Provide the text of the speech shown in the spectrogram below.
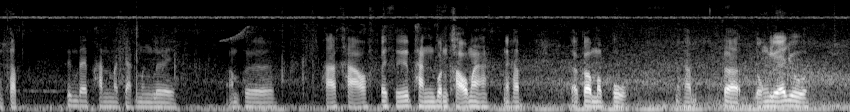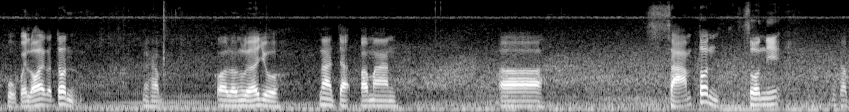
นะครับ ซึ่งได้พันธุ์มาจากเมืองเลยอำเภอ ผาขาวไปซื้อพันธุ์บนเขามานะครับ แล้วก็มาปลูกนะครับ ก็หลงเหลืออยู่ปลูกไปร้อยกว่าต้นนะครับ ก็หลงเหลืออยู่น่าจะประมาณสามต้นโซนนี้นะครับ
